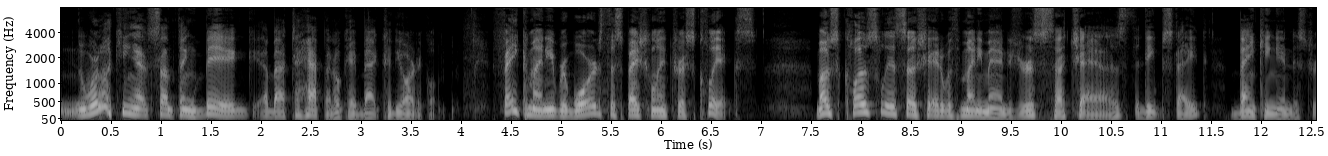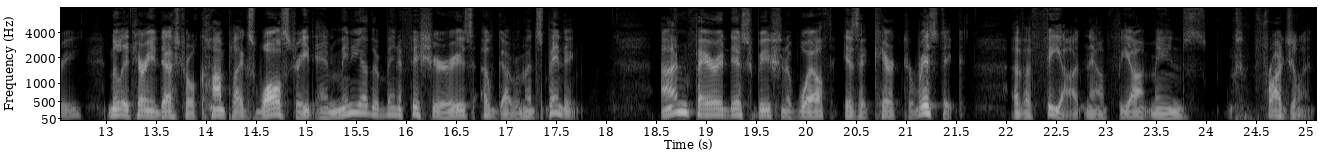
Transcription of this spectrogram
we're looking at something big about to happen. Okay, back to the article. Fake money rewards the special interest cliques, most closely associated with money managers such as the deep state, banking industry, military industrial complex, Wall Street, and many other beneficiaries of government spending. Unfair distribution of wealth is a characteristic of a fiat. Now, fiat means fraudulent,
